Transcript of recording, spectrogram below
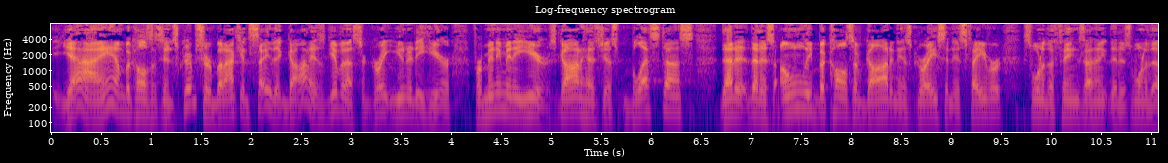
yeah, I am because it's in scripture, but I can say that God has given us a great unity here for many, many years. God has just blessed us. That, that is only because of God and His grace and His favor. It's one of the things I think that is one of the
